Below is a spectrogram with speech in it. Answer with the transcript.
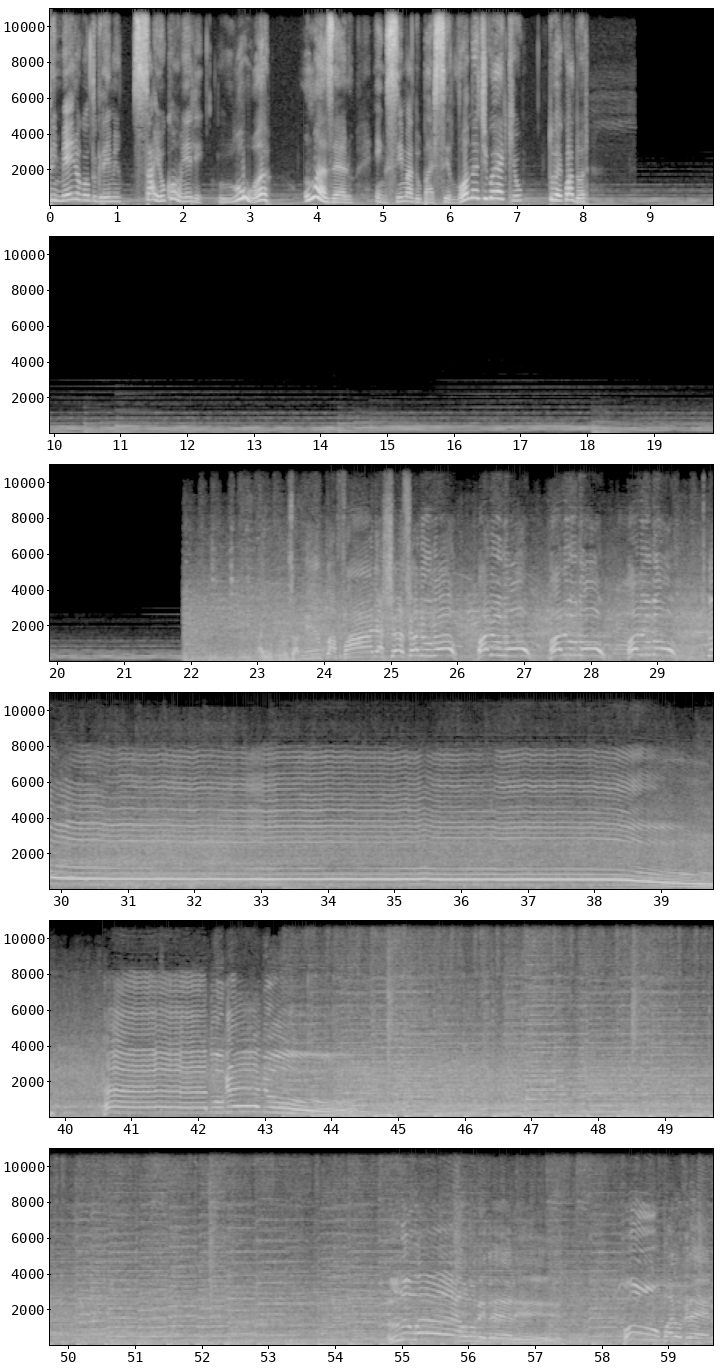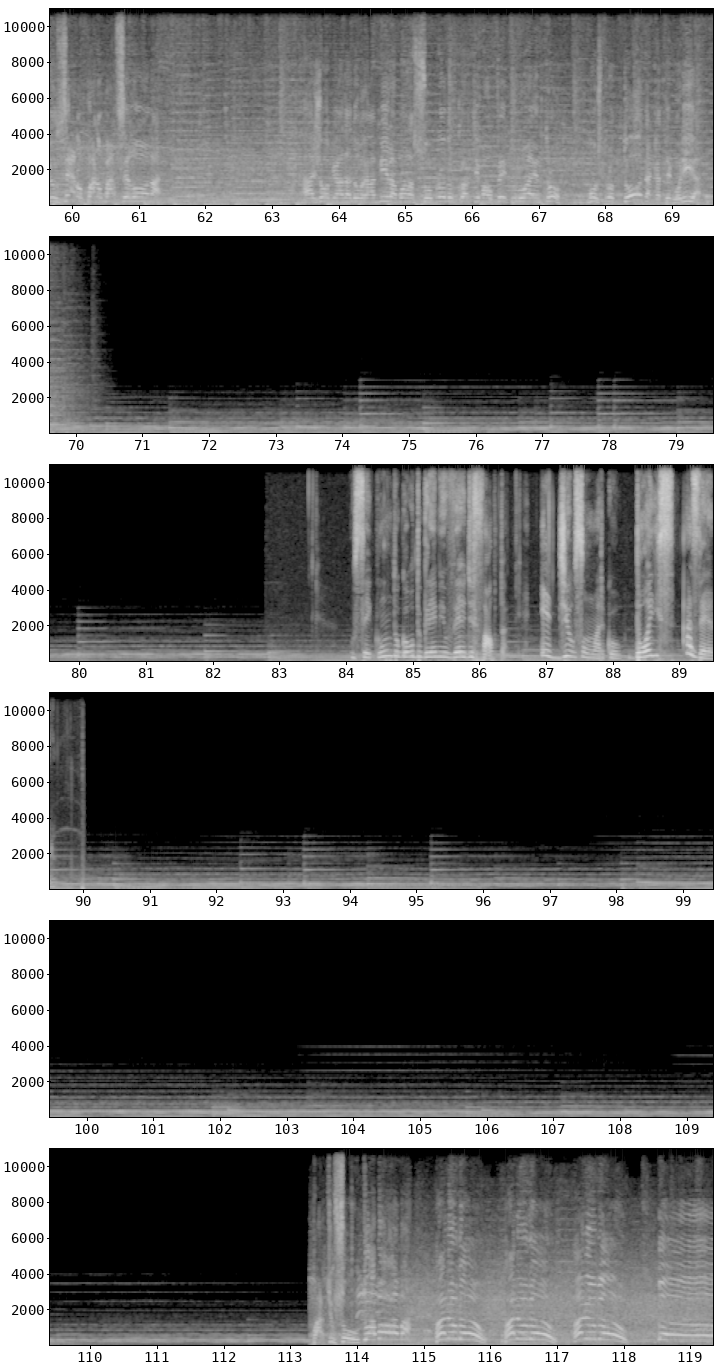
primeiro gol do Grêmio saiu com ele, Luan, 1 a 0, em cima do Barcelona de Guayaquil, do Equador. Aí o cruzamento, a falha, a chance, olha o gol! Olha o gol! Olha o gol! Olha o gol! Nome dele. Um para o Grêmio, zero para o Barcelona. A jogada do Ramiro, a bola sobrou do corte mal feito. O Luan entrou, mostrou toda a categoria. O segundo gol do Grêmio veio de falta. Edilson marcou 2 a 0. Partiu solto a bomba! Olha o gol! Olha o gol! Olha o gol! Gol!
